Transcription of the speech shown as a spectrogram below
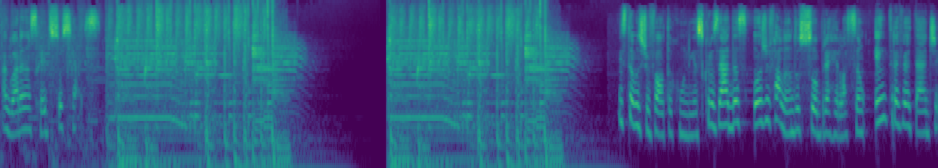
agora nas redes sociais. Estamos de volta com Linhas Cruzadas, hoje falando sobre a relação entre a verdade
